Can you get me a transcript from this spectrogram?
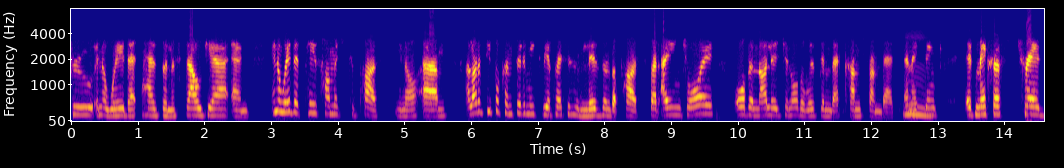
true, in a way that has the nostalgia, and in a way that pays homage to past. You know, um, a lot of people consider me to be a person who lives in the past, but I enjoy all the knowledge and all the wisdom that comes from that. And Mm. I think it makes us tread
